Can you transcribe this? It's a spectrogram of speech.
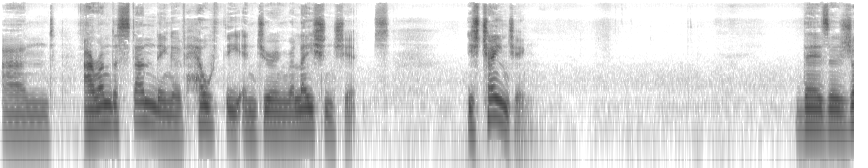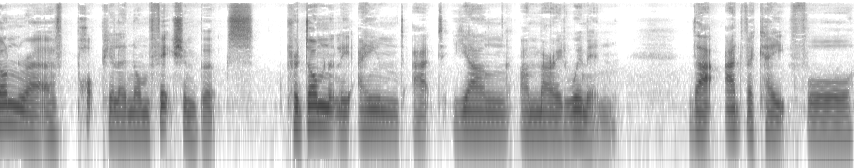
and our understanding of healthy, enduring relationships is changing. There's a genre of popular non fiction books predominantly aimed at young, unmarried women that advocate for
